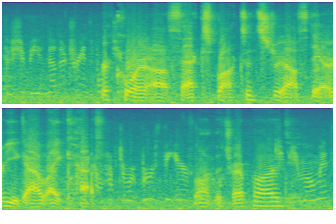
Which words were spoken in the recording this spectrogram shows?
There should be another transport record off Xbox and straight off there. You gotta like have have to reverse the airflow. on the tripod. Give me a moment.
